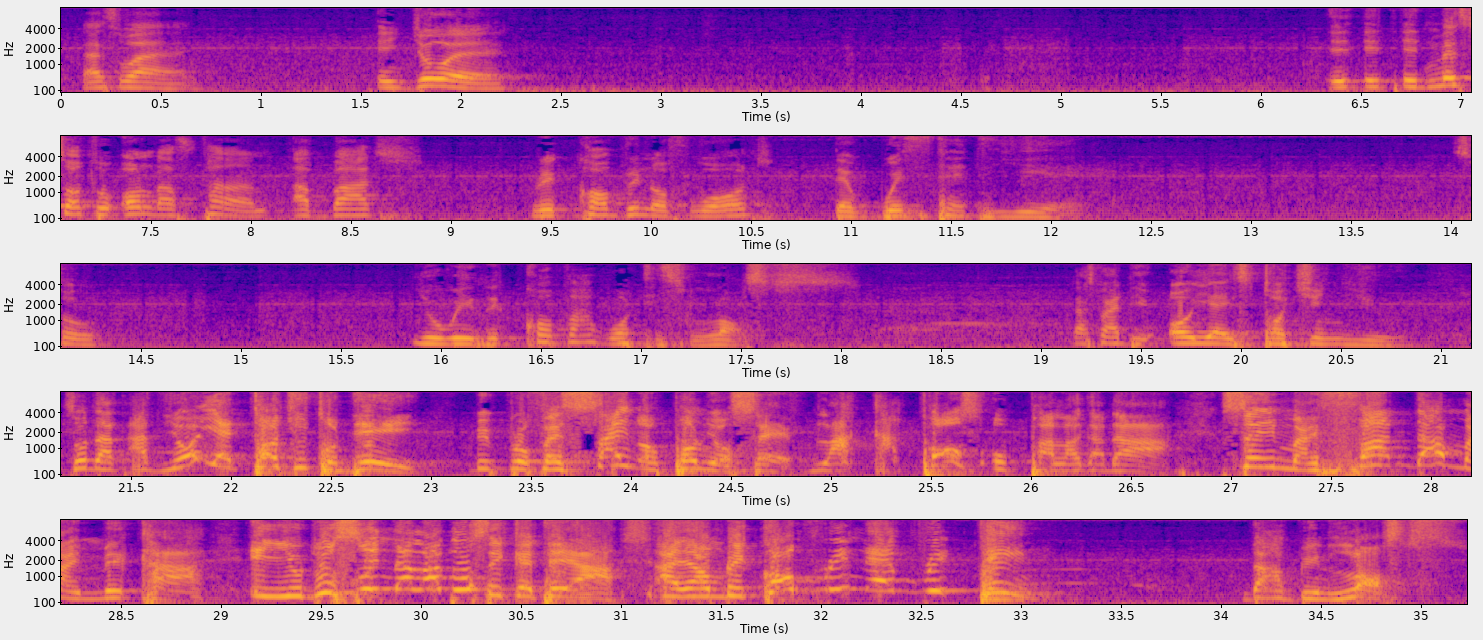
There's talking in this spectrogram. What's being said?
That's why in Joel, it, it, it makes us to understand about recovering of what? The wasted year. So, you will recover what is lost. That's why the oil is touching you. So that as the oil touch you today, be prophesying upon yourself. Lakatos opalagada. Saying, My father, my maker. I am recovering everything that have been lost.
